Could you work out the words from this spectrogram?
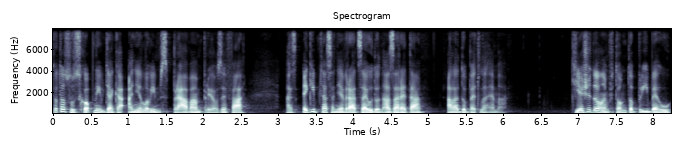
Toto sú schopní vďaka anielovým správam pre Jozefa a z Egypta sa nevrácajú do Nazareta, ale do Betlehema. Tiež je to len v tomto príbehu,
